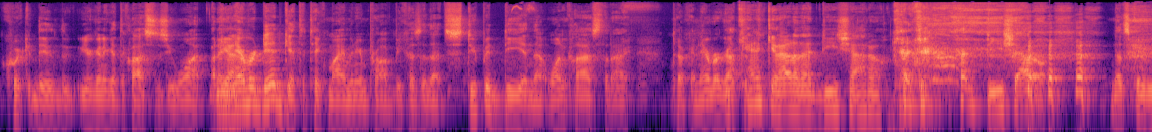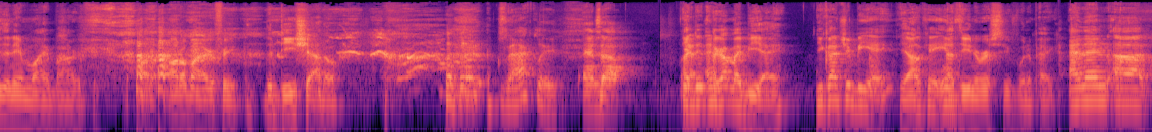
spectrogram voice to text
quick the, the, you're going to get the classes you want. But Yeah. I never did get to take mime and improv because of that stupid D in that one class that I took. I never got to Can't get out of that D shadow. D Shadow. That's going to be the name of my biography, Auto- autobiography, the D Shadow. Exactly. And uh, I Yeah, did. I got my BA. You got your BA. Yeah, Okay. at the University of Winnipeg. and then, uh,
